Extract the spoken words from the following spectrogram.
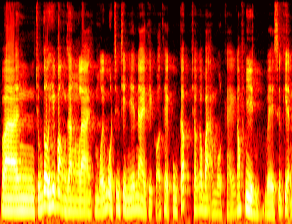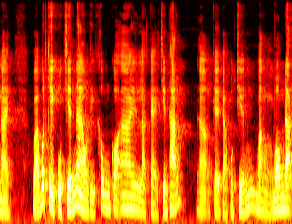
Và chúng tôi hy vọng rằng là mỗi một chương trình như thế này thì có thể cung cấp cho các bạn một cái góc nhìn về sự kiện này. Và bất kỳ cuộc chiến nào thì không có ai là kẻ chiến thắng. Đó, kể cả cuộc chiến bằng bom đạn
